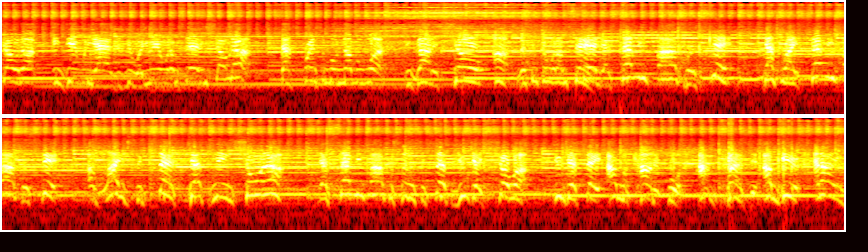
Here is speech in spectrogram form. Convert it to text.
showed up, he did what he had to do. Are you hear what I'm saying? He showed up. That's principle number one. You gotta show up. Listen to what I'm saying. That 75%, that's right, 75% of life success just means showing up. That 75% of success you just show up. You just say, I'm accounted for. I'm present. I'm here. And I ain't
